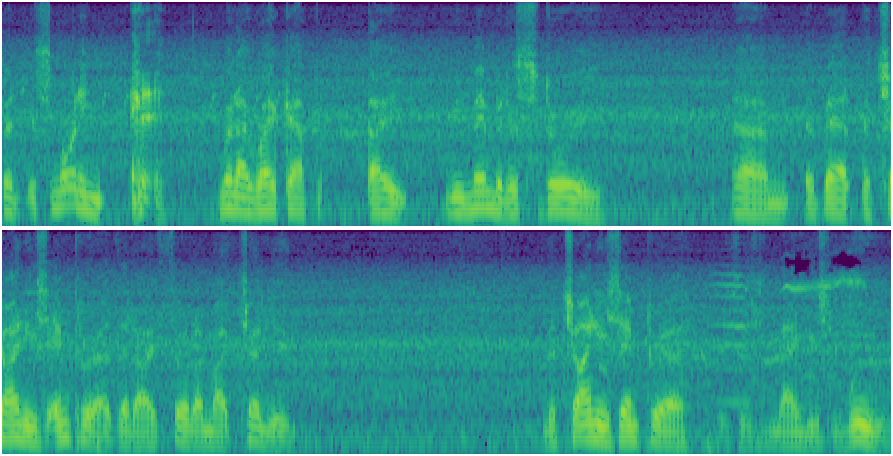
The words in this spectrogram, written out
But this morning, when I woke up, I remembered a story um, about a Chinese emperor that I thought I might tell you. The Chinese emperor, his name is Wu,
